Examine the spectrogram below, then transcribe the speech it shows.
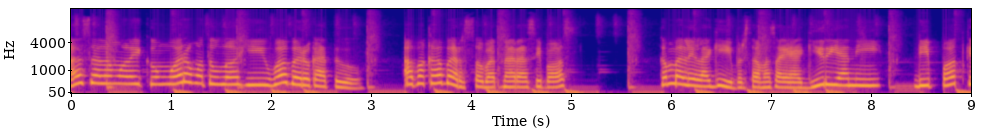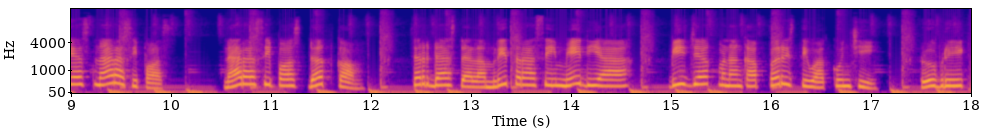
Assalamualaikum warahmatullahi wabarakatuh. Apa kabar Sobat Narasi Pos? Kembali lagi bersama saya Giriani di podcast Narasi Pos. Narasipos.com Cerdas dalam literasi media, bijak menangkap peristiwa kunci. Rubrik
